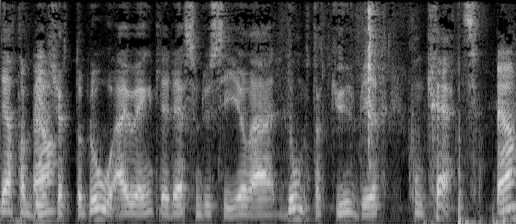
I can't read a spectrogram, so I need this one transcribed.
det at han blir Ja. kjøtt og blod, er jo egentlig det som du sier er dumt. At Gud blir konkret. Ja.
